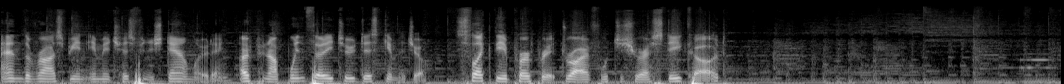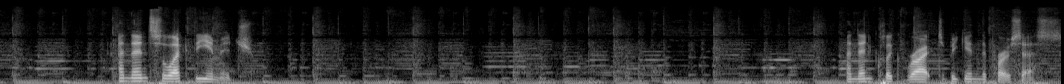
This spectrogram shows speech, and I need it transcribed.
and the Raspbian image has finished downloading, open up Win32 Disk Imager. Select the appropriate drive, which is your SD card, and then select the image. And then click Write to begin the process.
